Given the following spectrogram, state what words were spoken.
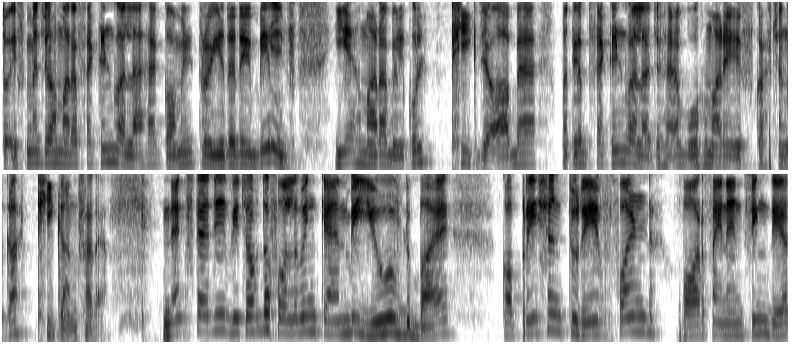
तो इसमें जो हमारा सेकंड वाला है गवर्नमेंट ट्रेजरी बिल्स ये हमारा बिल्कुल ठीक जवाब है। मतलब सेकंड वाला जो है, वो हमारे इस क्वेश्चन का ठीक आंसर है। नेक्स्ट है जी which of the following can be used by corporation to raise fund for financing their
